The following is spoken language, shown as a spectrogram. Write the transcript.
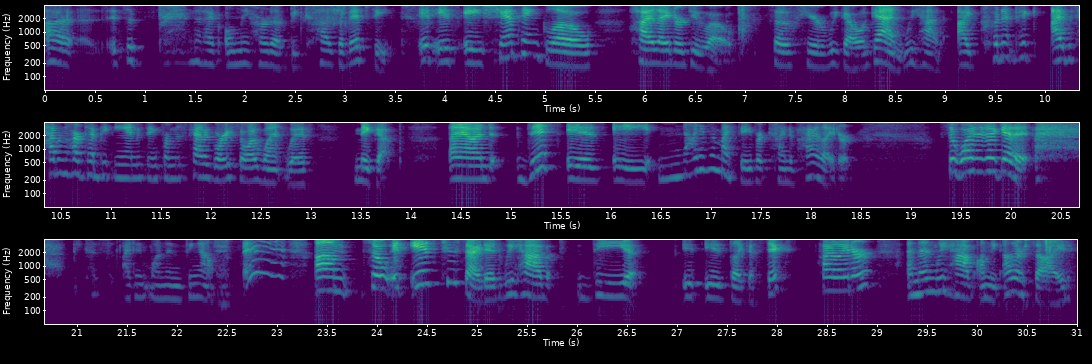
uh, it's a brand that I've only heard of because of Ipsy. It is a Champagne Glow highlighter duo. So here we go again. We had, I couldn't pick, I was having a hard time picking anything from this category, so I went with makeup. And this is a, not even my favorite kind of highlighter. So why did I get it? because I didn't want anything else. Eh. Um, so it is two-sided. We have the, it is like a stick highlighter, and then we have on the other side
